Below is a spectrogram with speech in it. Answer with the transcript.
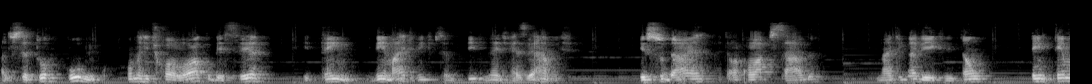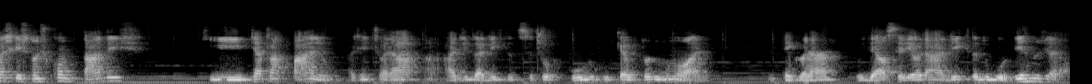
A do setor público, quando a gente coloca o BC, e tem bem mais de 20% do PIB né, de reservas, isso dá aquela colapsada na dívida líquida. Então, tem, tem umas questões contábeis que, que atrapalham a gente olhar a, a dívida líquida do setor público, que é o que todo mundo olha. Tem que olhar, o ideal seria olhar a líquida do governo geral.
